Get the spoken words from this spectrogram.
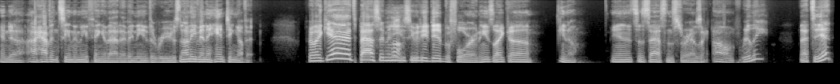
And uh, I haven't seen anything of that of any of the reviews, not even a hinting of it. They're like, yeah, it's Basim, and you see what he did before. And he's like, uh, you know, yeah, it's an assassin story. I was like, oh, really? That's it?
